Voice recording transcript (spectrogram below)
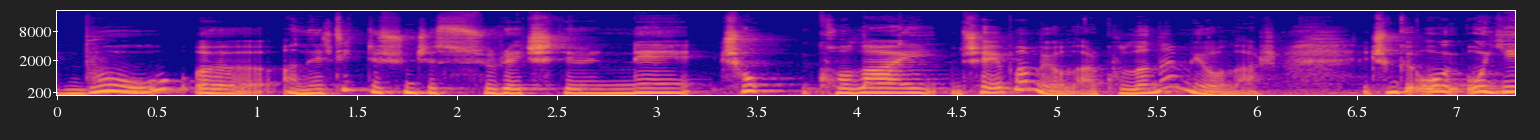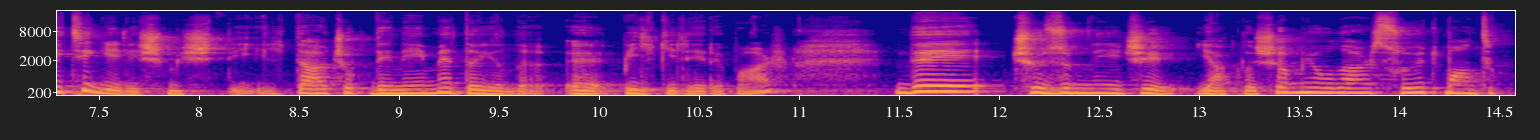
bu e, analitik düşünce süreçlerini çok kolay şey yapamıyorlar, kullanamıyorlar. Çünkü o, o yeti gelişmiş değil. Daha çok deneyime dayalı e, bilgileri var ve çözümleyici yaklaşamıyorlar. Soyut mantık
